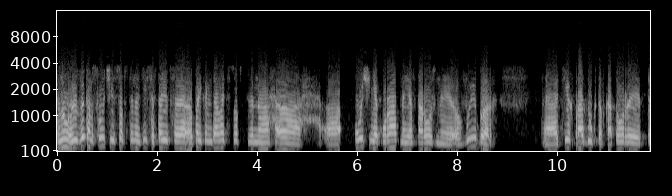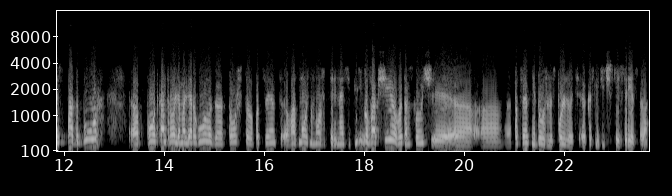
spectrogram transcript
Ну, в этом случае, собственно, здесь остается э, порекомендовать, собственно, э, э, очень аккуратный и осторожный выбор э, тех продуктов, которые, то есть подбор Э, под контролем аллерголога то, что пациент, возможно, может переносить. Либо вообще в этом случае э, э, пациент не должен использовать косметические средства.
